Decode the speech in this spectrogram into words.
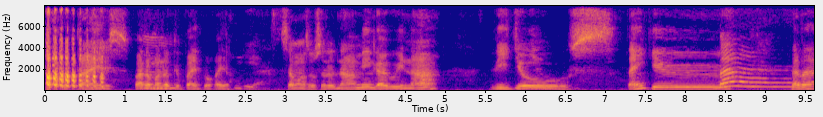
Two times para ma-notify po kayo Yes. sa mga susunod namin gagawin na videos. Thank you! Bye! Bye-bye!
